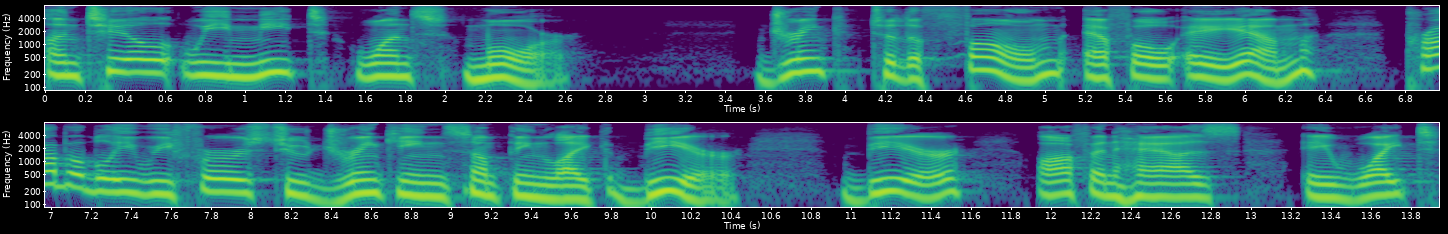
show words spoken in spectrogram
until we meet once more. Drink to the foam, F O A M, probably refers to drinking something like beer. Beer often has a white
